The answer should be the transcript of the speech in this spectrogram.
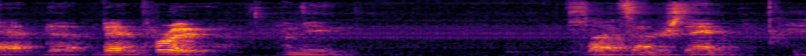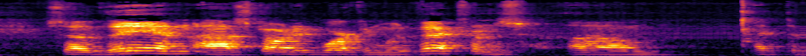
had uh, been through. I mean, So that's understandable. so then I started working with veterans um, at the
